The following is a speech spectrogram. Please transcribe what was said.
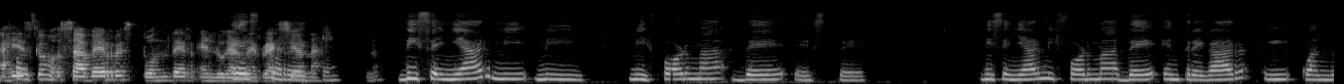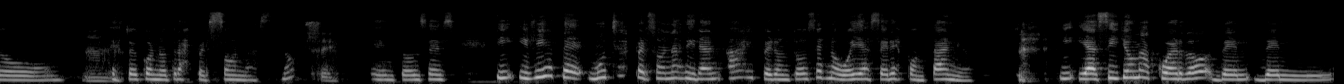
Ahí es como saber responder en lugar de reaccionar. Diseñar mi, mi, forma de, este, diseñar mi forma de entregar cuando mm. estoy con otras personas, ¿no? Sí. Entonces, y, fíjate, muchas personas dirán, ay, pero entonces no voy a ser espontáneo. Y, así yo me acuerdo del,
